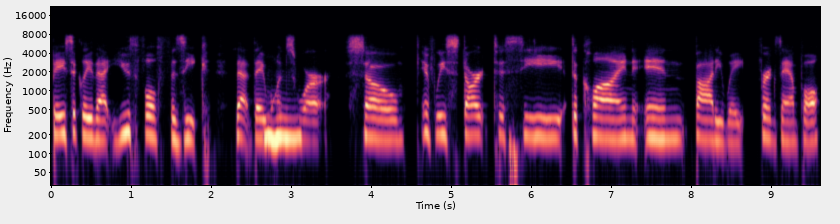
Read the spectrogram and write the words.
basically that youthful physique that they mm-hmm. once were. So if we start to see decline in body weight, for example,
